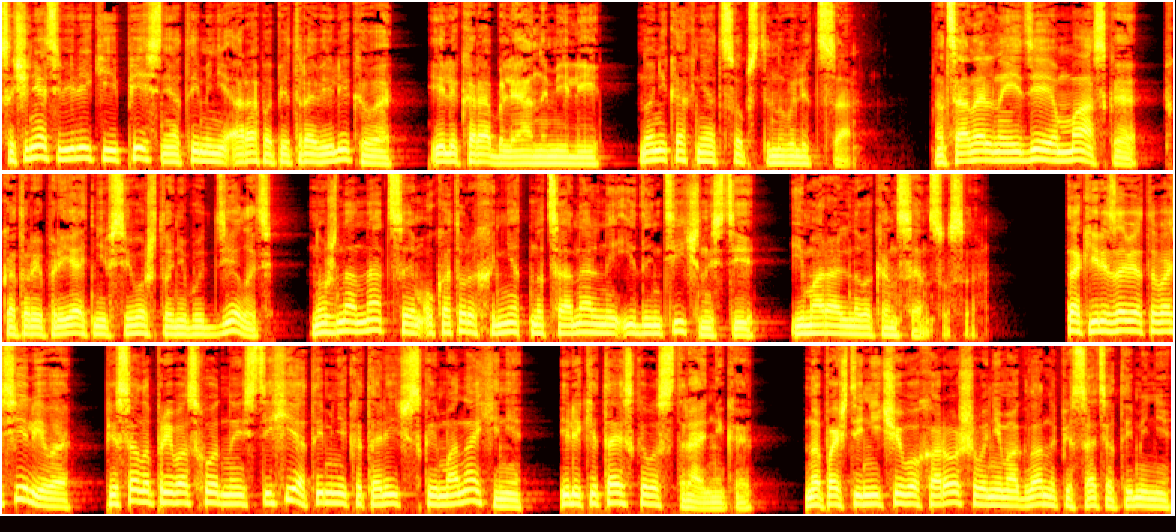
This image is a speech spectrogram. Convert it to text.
сочинять великие песни от имени арапа Петра Великого или корабля на мели, но никак не от собственного лица. Национальная идея – маска, в которой приятнее всего что-нибудь делать, нужна нациям, у которых нет национальной идентичности и морального консенсуса. Так Елизавета Васильева писала превосходные стихи от имени католической монахини или китайского странника, но почти ничего хорошего не могла написать от имени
